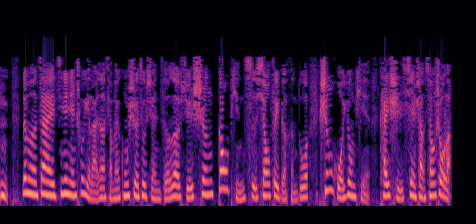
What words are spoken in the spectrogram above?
嗯，那么在今年年初以来呢，小麦公社就选择了学生高频次消费的很多生活用品，开始线上销售了。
